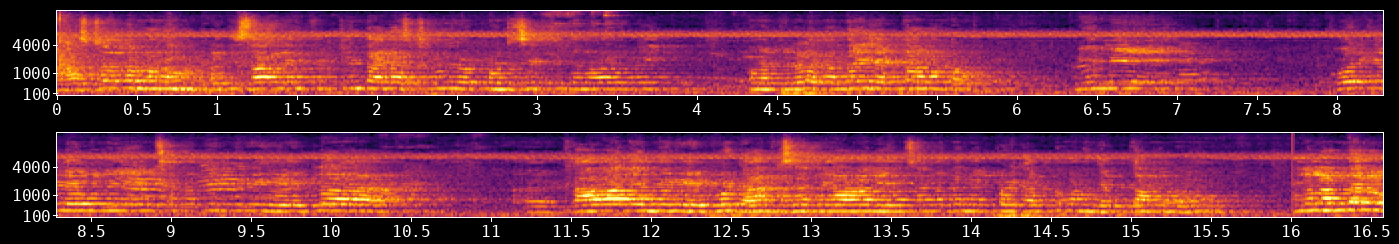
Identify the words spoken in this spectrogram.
హాస్టల్లో మనం ప్రతిసారి ఫిఫ్టీన్త్ ఆగస్టు ట్వంటీ సిక్స్త్ జనవరికి. మన పిల్లలకు అందరికీ చెప్తా ఉంటాం. మీ మీ కోరికలు ఏమున్నాయి? ఏం సంగతి? మీరు ఎట్లా కావాలి? మీరు ఎటువంటి ఆఫీసర్లు కావాలి? ఏం సంగతి? అని ఎప్పటికప్పుడు మనం చెప్తా ఉంటాం. పిల్లలందరూ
